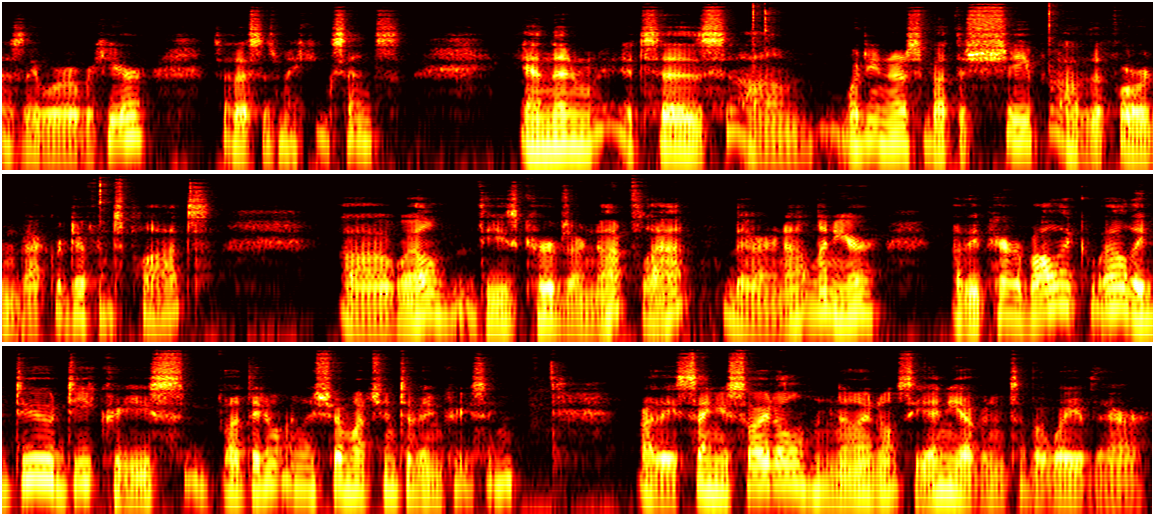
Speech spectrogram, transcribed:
as they were over here. So this is making sense. And then it says, um, what do you notice about the shape of the forward and backward difference plots? Uh, well, these curves are not flat. They're not linear. Are they parabolic? Well, they do decrease, but they don't really show much hint of increasing. Are they sinusoidal? No, I don't see any evidence of a wave there.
